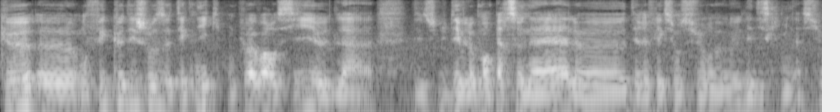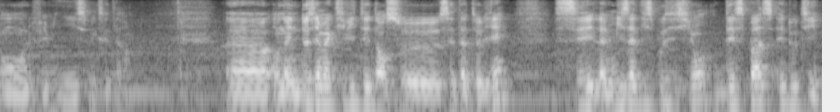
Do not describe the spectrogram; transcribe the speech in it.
que euh, on fait que des choses techniques. On peut avoir aussi euh, du développement personnel, euh, des réflexions sur les discriminations, le féminisme, etc. on a une deuxième activité dans ce, cet atelier, c'est la mise à disposition d'espaces et d'outils.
